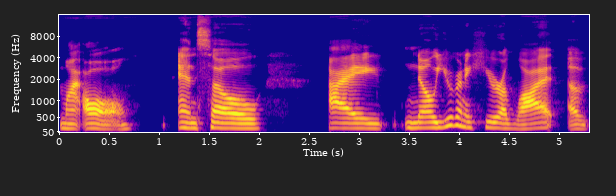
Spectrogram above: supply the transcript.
my all. And so I know you're going to hear a lot of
